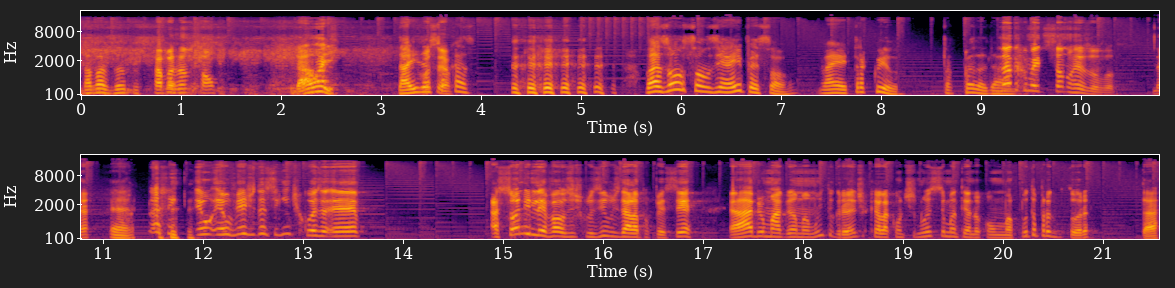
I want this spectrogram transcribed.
tá vazando. Tá som. vazando som. Da onde? Daí da Você. sua casa. Vazou um somzinho aí, pessoal. Mas tranquilo. Tranquilo. Dá. Nada que uma edição não resolva. É. Assim, eu, eu vejo da seguinte coisa: é, a Sony levar os exclusivos dela pro PC, ela abre uma gama muito grande, que ela continua se mantendo como uma puta produtora, tá?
